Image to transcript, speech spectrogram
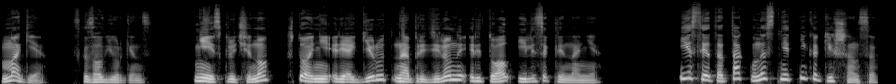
Магия, сказал Юргенс. Не исключено, что они реагируют на определенный ритуал или заклинание. Если это так, у нас нет никаких шансов,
